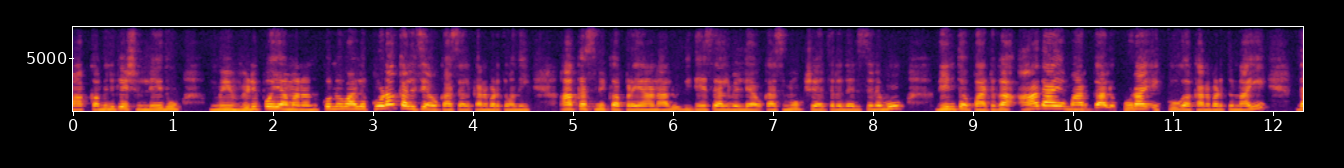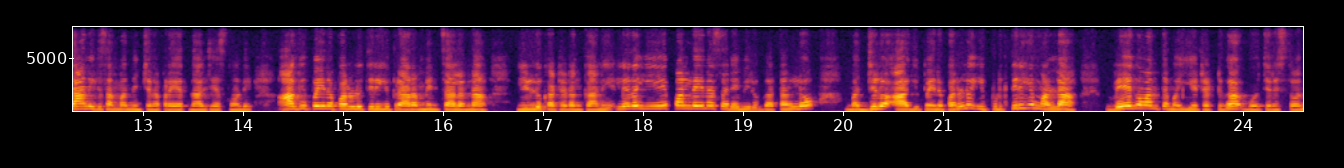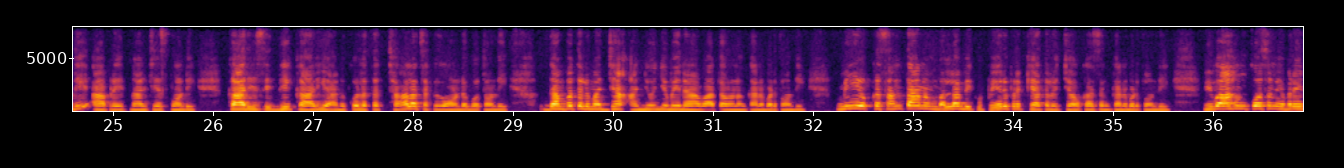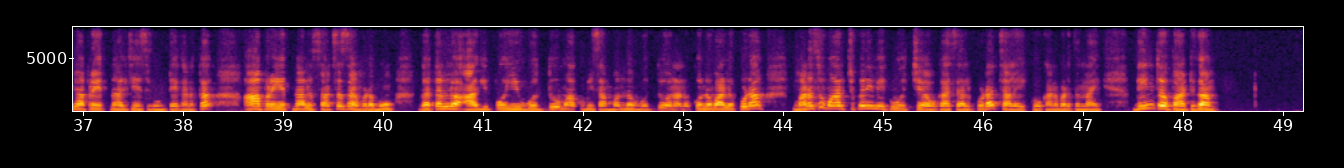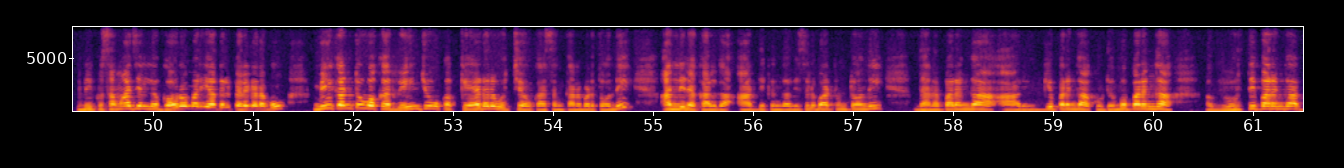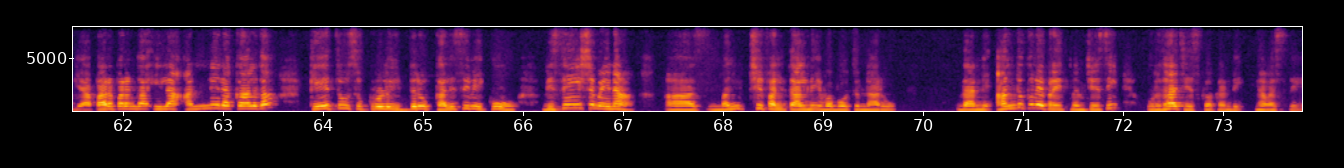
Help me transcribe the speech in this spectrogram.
మాకు కమ్యూనికేషన్ లేదు మేము విడిపోయామని అనుకున్న వాళ్ళు కూడా కలిసే అవకాశాలు కనబడుతోంది. ఆకస్మిక ప్రయాణాలు విదేశాలు వెళ్ళే అవకాశము క్షేత్ర దర్శనము దీంతో పాటుగా ఆదాయ మార్గాలు కూడా ఎక్కువగా కనబడుతున్నాయి. దానికి సంబంధించిన ప్రయత్నాలు చేసుకోండి ఆగిపోయిన పనులు తిరిగి ప్రారంభించాలన్నా ఇల్లు కట్టడం కానీ లేదా ఏ పనులైనా సరే మీరు గతంలో మధ్యలో ఆగిపోయిన పనులు పనులు ఇప్పుడు తిరిగి మళ్ళా వేగవంతమయ్యేటట్టుగా గోచరిస్తోంది. ఆ ప్రయత్నాలు చేసుకోండి. కార్యసిద్ధి కార్య అనుకూలత చాలా చక్కగా ఉండబోతోంది. దంపతుల మధ్య అన్యోన్యమైన వాతావరణం కనబడుతోంది. మీ యొక్క సంతానం వల్ల మీకు పేరు ప్రఖ్యాతలు వచ్చే అవకాశం కనబడుతోంది. వివాహం కోసం ఎవరైనా ప్రయత్నాలు చేసి ఉంటే కనుక ఆ ప్రయత్నాలు సక్సెస్ అవ్వడము గతంలో ఆగిపోయి వద్దు మాకు మీ సంబంధం వద్దు అని అనుకున్న వాళ్ళు కూడా మనసు మార్చుకుని మీకు వచ్చే అవకాశాలు కూడా చాలా ఎక్కువ కనబడుతున్నాయి. దీంతో పాటుగా మీకు సమాజంలో గౌరవ మర్యాదలు పెరగడము మీకంటూ ఒక రేంజ్ ఒక కేడర్ వచ్చే అవకాశం కనబడుతోంది. అన్ని రకాలుగా ఆర్థికంగా వెసులుబాటు ఉంటుంది ధనపరంగా ఆరోగ్యపరంగా కుటుంబ పరంగా వృత్తిపరంగా వ్యాపార పరంగా ఇలా అన్ని రకాలుగా కేతు శుక్రులు ఇద్దరు కలిసి మీకు విశేషమైన ఆ మంచి ఫలితాలని ఇవ్వబోతున్నారు. దాన్ని అందుకునే ప్రయత్నం చేసి వృధా చేసుకోకండి. నమస్తే.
